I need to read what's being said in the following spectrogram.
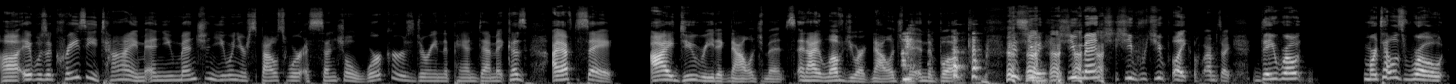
uh, it was a crazy time. And you mentioned you and your spouse were essential workers during the pandemic. Because I have to say, I do read acknowledgments, and I loved your acknowledgement in the book because you you mentioned she, she like I'm sorry they wrote Mortellus wrote.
